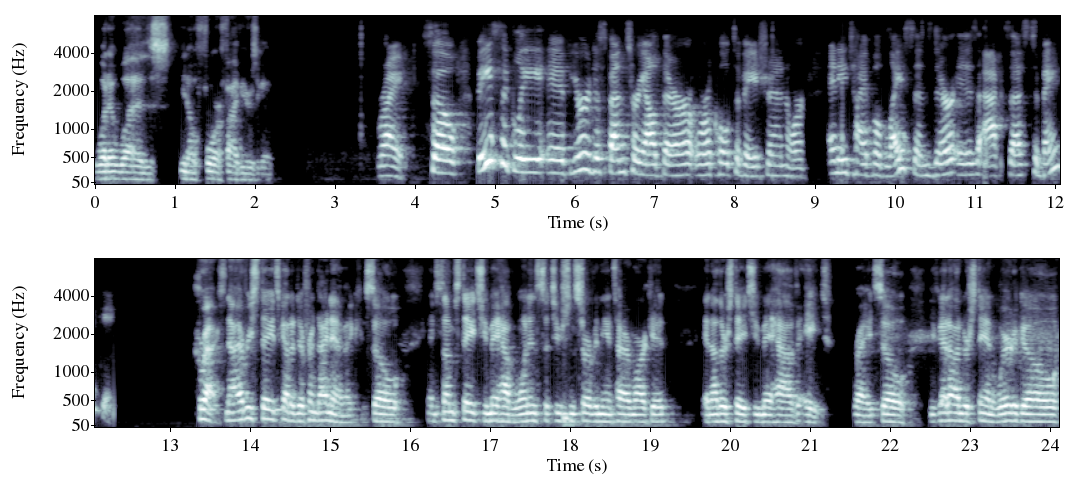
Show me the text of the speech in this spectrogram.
what it was, you know, four or five years ago. Right. So basically, if you're a dispensary out there or a cultivation or any type of license, there is access to banking. Correct. Now, every state's got a different dynamic. So, in some states, you may have one institution serving the entire market. In other states, you may have eight, right? So, you've got to understand where to go,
